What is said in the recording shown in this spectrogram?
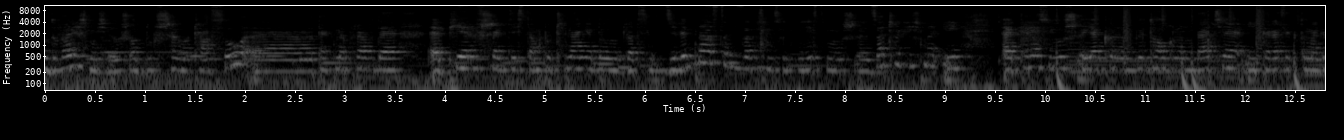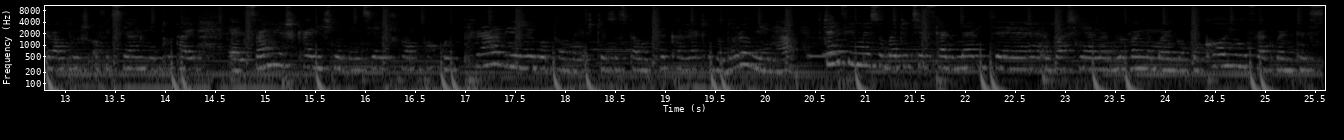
budowaliśmy się już od dłuższego czasu. E, tak naprawdę e, pierwsze gdzieś tam poczynania były w 2019, w 2020 już e, zaczęliśmy i teraz już jak Wy to oglądacie i teraz jak to nagrywam, to już oficjalnie tutaj zamieszkaliśmy, więc ja już mam pokój prawie że gotowy. Jeszcze zostało kilka rzeczy do dorobienia. W tym filmie zobaczycie fragmenty właśnie meblowania mojego pokoju, fragmenty z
